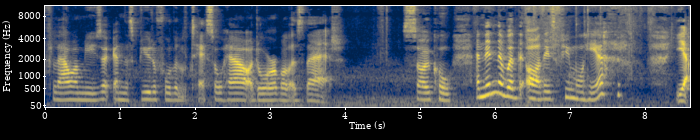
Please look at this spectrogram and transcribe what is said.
flower music, and this beautiful little tassel. How adorable is that? So cool. And then there were, the, oh, there's a few more here. yeah,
